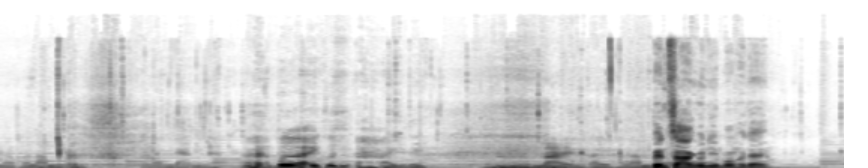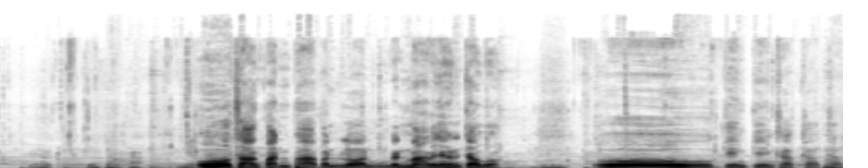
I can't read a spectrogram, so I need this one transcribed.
เราพลัมลำดังนะเปื่อยขึ้นไก่เลยอืมไก่ไก่พลัมเป็นสร้างอยู่นี่บ่เข้าใจ แล้วเป็นจังครับโอ้สร้างปั่นผ้าปั่นรอนเป็นหมาเป็นยังไงเจ้าบ่โอ้เก่งเก่งครับครับครับ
